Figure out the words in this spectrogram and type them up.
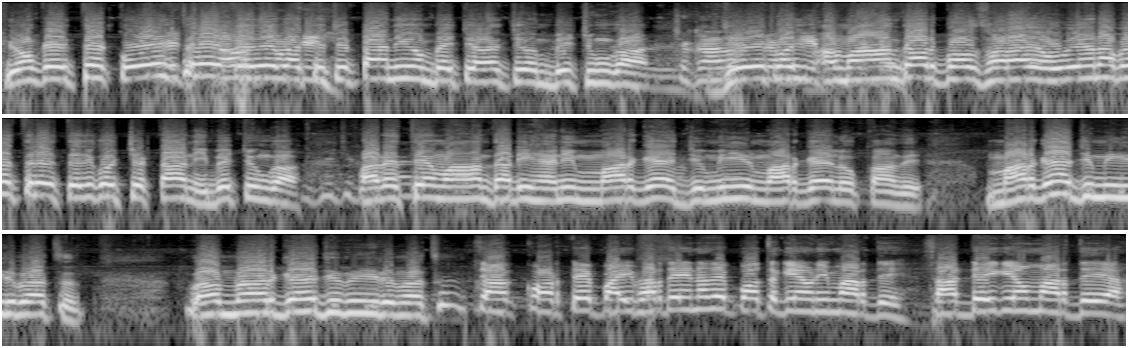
ਕਿਉਂਕਿ ਇੱਥੇ ਕੋਈ ਤਲੇਤੇ ਦੇ ਵਿੱਚ ਚਿੱਟਾ ਨਹੀਂ ਵੇਚਣਾ ਚ ਵੇਚੂਗਾ। ਜੇ ਕੋਈ ਇਮਾਨਦਾਰ ਪੁਲਿਸ ਵਾਲਾ ਹੋਵੇ ਨਾ ਫਿਰ ਤਲੇਤੇ 'ਚ ਕੋਈ ਚਿੱਟਾ ਨਹੀਂ ਵੇਚੂਗਾ। ਪਰ ਇੱਥੇ ਇਮਾਨਦਾਰੀ ਹੈ ਨਹੀਂ ਮਰ ਗਏ ਜ਼ਮੀਰ ਮਰ ਗਏ ਲੋਕਾਂ ਦੇ। ਮਰ ਗਿਆ ਜ਼ਮੀਰ ਬਸ। ਵਾ ਮਰ ਗਿਆ ਜ਼ਮੀਰ ਬਸ ਚੱਕ ਕੁਰਤੇ ਪਾਈ ਫਿਰਦੇ, ਇਹਨਾਂ ਦੇ ਪੁੱਤ ਕਿਉਂ ਨਹੀਂ ਮਰਦੇ? ਸਾਡੇ ਕਿਉਂ ਮਰਦੇ ਆ?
